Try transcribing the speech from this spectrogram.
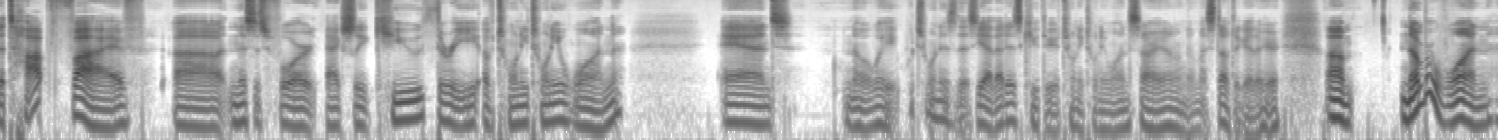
the top five, uh, and this is for actually Q3 of 2021. And no, wait, which one is this? Yeah, that is Q3 of 2021. Sorry, I don't get my stuff together here. Um, number one,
